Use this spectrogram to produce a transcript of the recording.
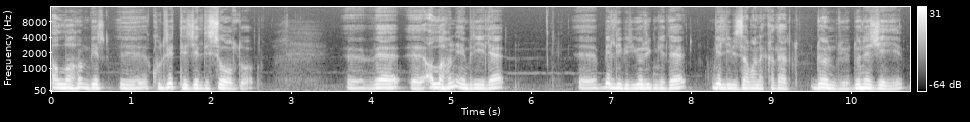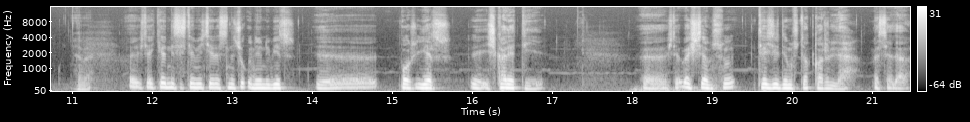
Allah'ın bir e, kudret tecellisi olduğu e, ve e, Allah'ın emriyle e, belli bir yörüngede belli bir zamana kadar döndüğü, döneceği Evet. e, işte kendi sistemi içerisinde çok önemli bir e, boş yer e, işgal ettiği e, işte ve şemsu tecridi müstakkarillah mesela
